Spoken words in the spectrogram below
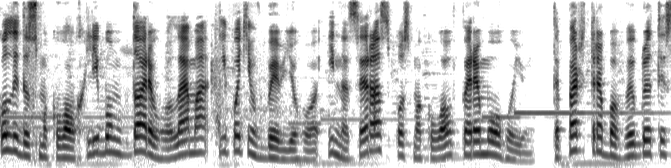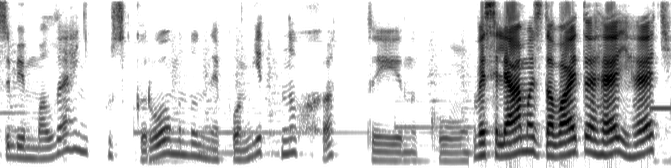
Коли досмакував хлібом, вдарив голема і потім вбив його, і на цей раз посмакував перемогою. Тепер треба вибрати собі маленьку, скромну, непомітну хатинку. Веселяємось, давайте, геть, геть.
